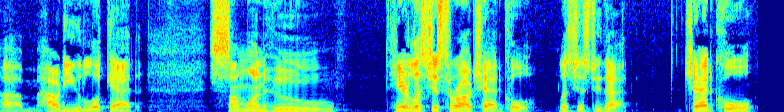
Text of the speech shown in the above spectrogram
Um, how do you look at someone who here? Let's just throw out Chad Kuhl. Let's just do that. Chad Kuhl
